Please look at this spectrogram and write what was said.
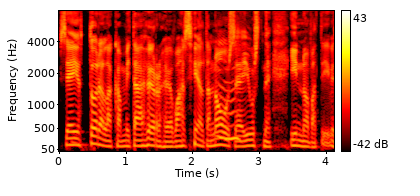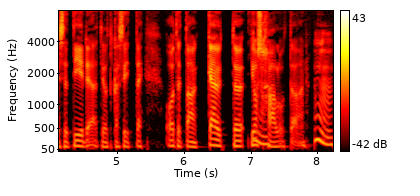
Se ei ole todellakaan mitään hörhöä, vaan sieltä nousee mm. just ne innovatiiviset ideat, jotka sitten otetaan käyttöön, jos mm. halutaan. Mm.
